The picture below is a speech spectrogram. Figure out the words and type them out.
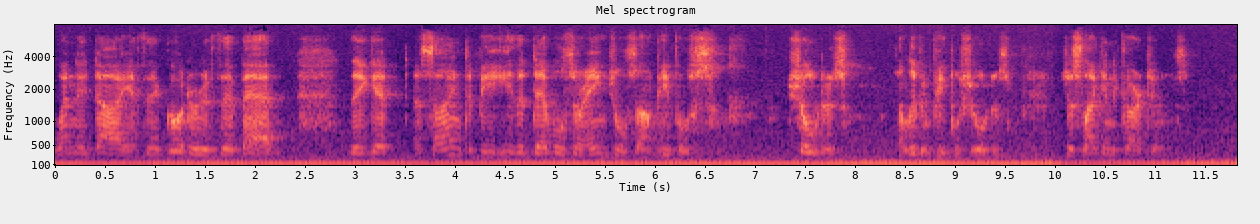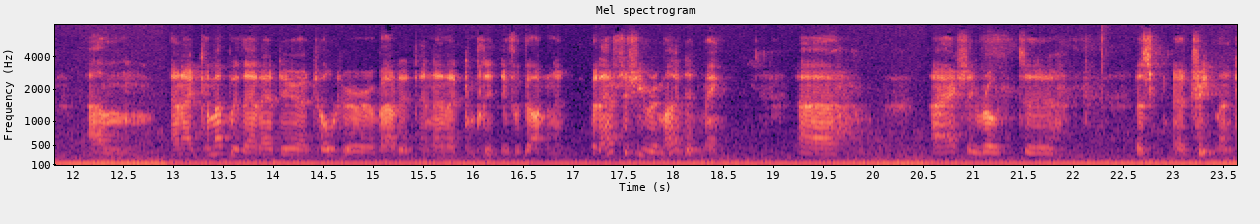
when they die, if they're good or if they're bad, they get assigned to be either devils or angels on people's shoulders, on living people's shoulders, just like in the cartoons. Um, and I'd come up with that idea, I told her about it, and then I'd completely forgotten it. But after she reminded me, uh, I actually wrote uh, a, a treatment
